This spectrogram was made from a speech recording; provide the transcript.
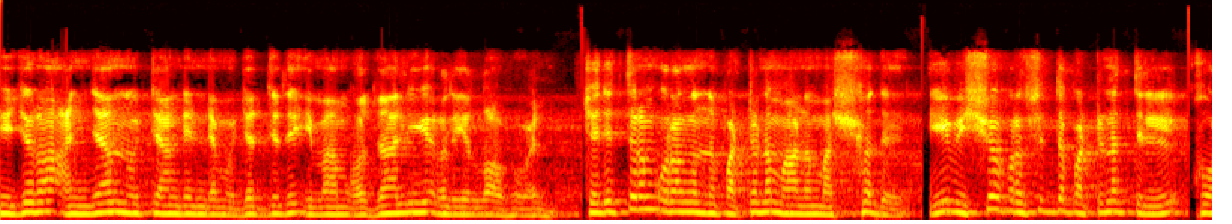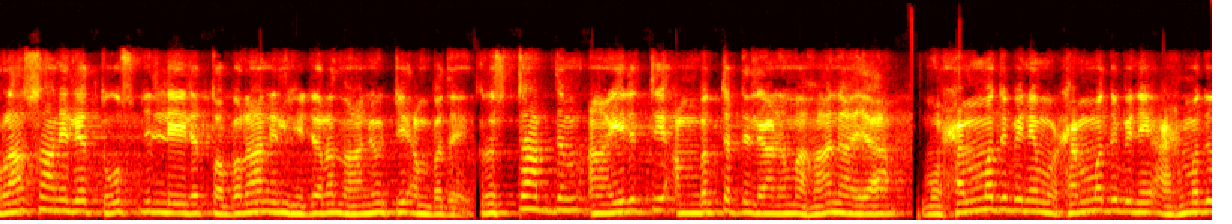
ഹിജറ അഞ്ചാം നൂറ്റാണ്ടിന്റെ മുജദ്ദിദ് ഇമാം ഗസാലി റളിയല്ലാഹു അൻഹു. ചരിത്രം ഉറങ്ങുന്ന പട്ടണമാണ് മഷ്ഹദ്. ഈ വിശ്വപ്രസിദ്ധ പട്ടണത്തിൽ ഖുറാസാനിലെ തൂസ് ജില്ലയിലെ തൊബറാനിൽ ഹിജറ നാനൂറ്റി അമ്പത് ക്രിസ്താബ്ദം ആയിരത്തി അമ്പത്തെട്ടിലാണ് മഹാനായ Muhammad bin Muhammad bin Ahmad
